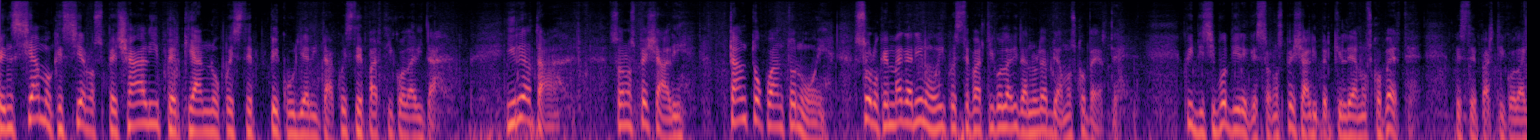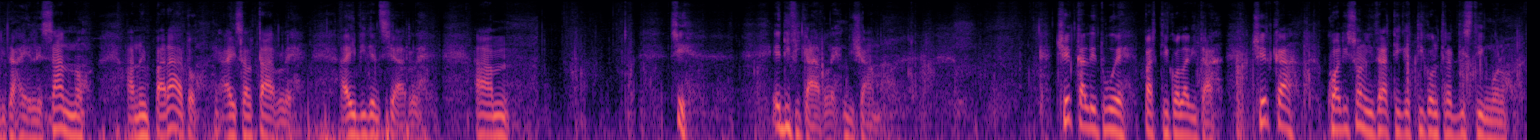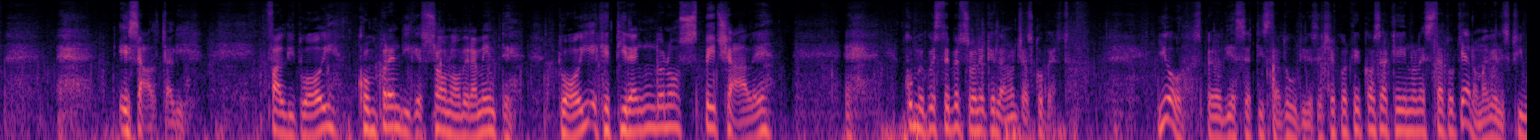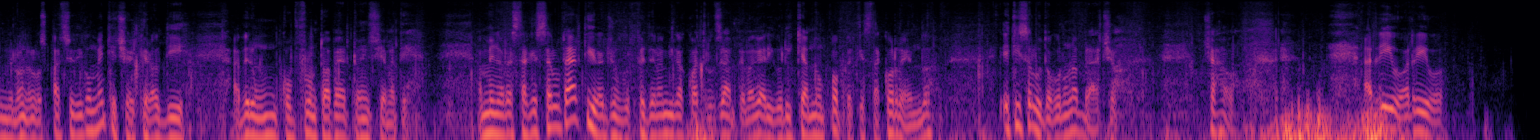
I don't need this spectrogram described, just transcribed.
pensiamo che siano speciali perché hanno queste peculiarità, queste particolarità. In realtà sono speciali tanto quanto noi, solo che magari noi queste particolarità non le abbiamo scoperte. Quindi si può dire che sono speciali perché le hanno scoperte queste particolarità e le sanno, hanno imparato a esaltarle, a evidenziarle, a sì, edificarle, diciamo cerca le tue particolarità, cerca quali sono i tratti che ti contraddistinguono, eh, esaltali, falli tuoi, comprendi che sono veramente tuoi e che ti rendono speciale eh, come queste persone che l'hanno già scoperto. Io spero di esserti stato utile, se c'è qualcosa che non è stato chiaro magari scrivimelo nello spazio dei commenti e cercherò di avere un confronto aperto insieme a te. A me non resta che salutarti, raggiungo il fedele amico a quattro zampe, magari corricchiando un po' perché sta correndo, e ti saluto con un abbraccio. Ciao, arrivo, arrivo.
